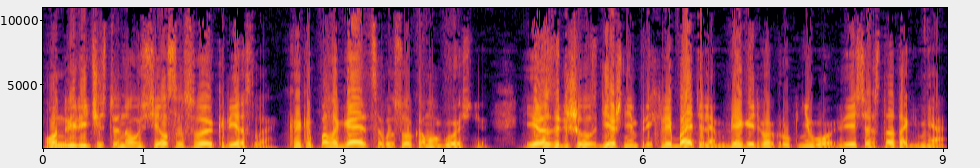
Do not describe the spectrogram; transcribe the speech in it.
Он величественно уселся в свое кресло, как и полагается высокому гостю, и разрешил здешним прихлебателям бегать вокруг него весь остаток дня.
